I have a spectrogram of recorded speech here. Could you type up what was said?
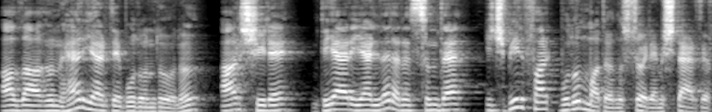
Allah'ın her yerde bulunduğunu, arş ile diğer yerler arasında hiçbir fark bulunmadığını söylemişlerdir.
